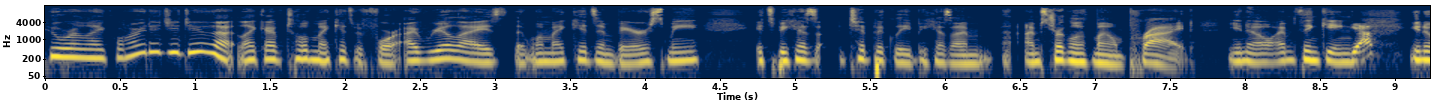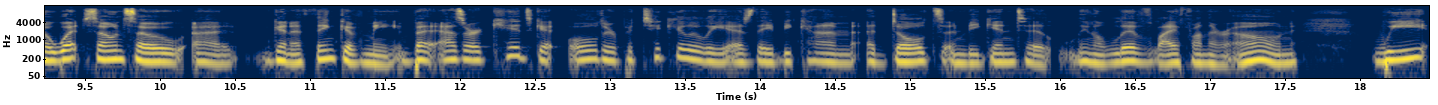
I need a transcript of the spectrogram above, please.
who are like, why did you do that? Like I've told my kids before, I realize that when my kids embarrass me, it's because typically because I'm, I'm struggling with my own pride. You know, I'm thinking, yep. you know, what so and so uh, gonna think of me? But as our kids get older, particularly as they become adults and begin to, you know, live life on their own, we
